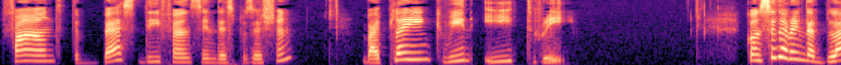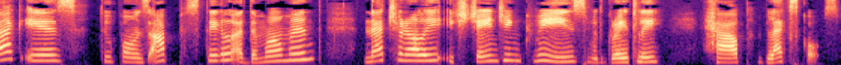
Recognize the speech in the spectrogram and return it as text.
found the best defense in this position by playing queen e3. Considering that black is two pawns up still at the moment Naturally, exchanging queens would greatly help black's cause.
